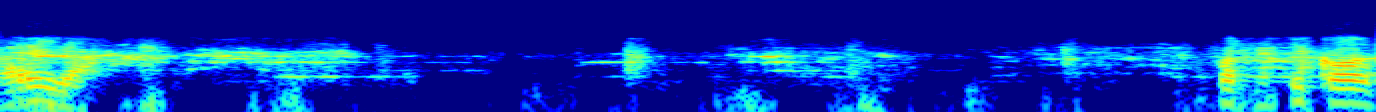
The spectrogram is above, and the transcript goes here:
Arriba. Fuerza, chicos.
